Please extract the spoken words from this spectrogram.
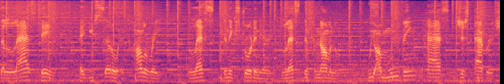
the last day that you settle and tolerate less than extraordinary, less than phenomenal. We are moving past just average.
